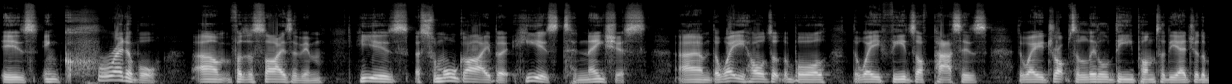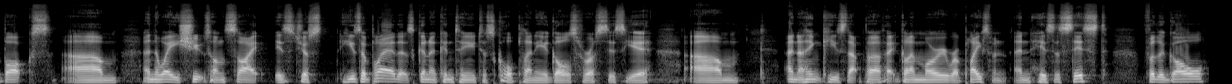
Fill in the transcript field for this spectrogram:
is incredible um, for the size of him. He is a small guy, but he is tenacious. Um, the way he holds up the ball, the way he feeds off passes, the way he drops a little deep onto the edge of the box, um, and the way he shoots on sight is just, he's a player that's going to continue to score plenty of goals for us this year. Um, and I think he's that perfect Glenn Murray replacement. And his assist for the goal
